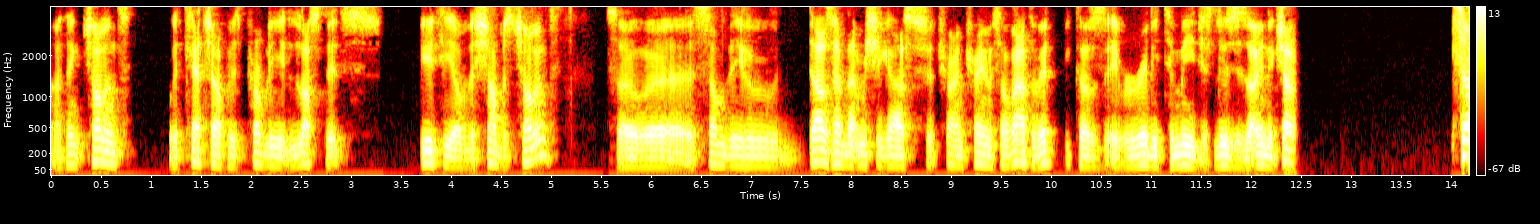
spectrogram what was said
I think cholent with ketchup has probably lost its beauty of the Shabbos cholent. So uh, somebody who does have that mishigas should try and train himself out of it because it really, to me, just loses the oinik Shabbos. So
